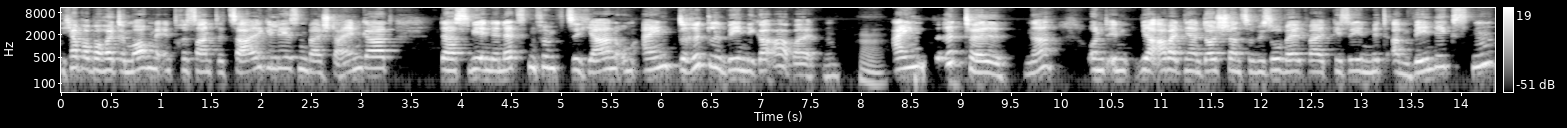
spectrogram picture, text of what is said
Ich habe aber heute Morgen eine interessante Zahl gelesen bei Steingart, dass wir in den letzten 50 Jahren um ein Drittel weniger arbeiten. Hm. Ein Drittel. Ne? Und in, wir arbeiten ja in Deutschland sowieso weltweit gesehen mit am wenigsten.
